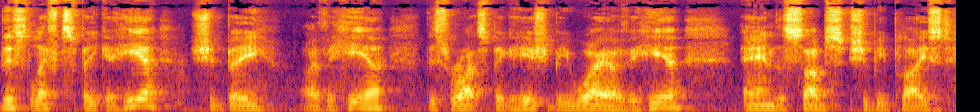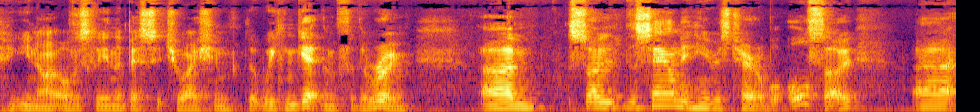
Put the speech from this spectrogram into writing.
This left speaker here should be over here. This right speaker here should be way over here. And the subs should be placed, you know, obviously in the best situation that we can get them for the room. Um, so the sound in here is terrible. Also, uh,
